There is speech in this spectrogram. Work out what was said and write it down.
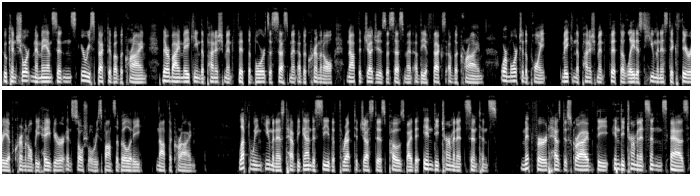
who can shorten a man's sentence irrespective of the crime, thereby making the punishment fit the board's assessment of the criminal, not the judge's assessment of the effects of the crime, or more to the point, making the punishment fit the latest humanistic theory of criminal behavior and social responsibility, not the crime. Left wing humanists have begun to see the threat to justice posed by the indeterminate sentence. Mitford has described the indeterminate sentence as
